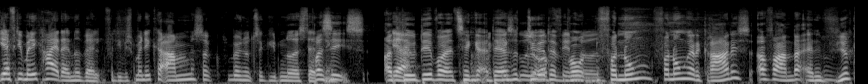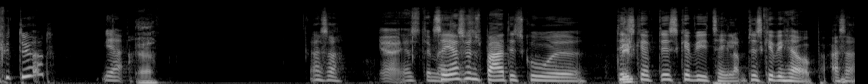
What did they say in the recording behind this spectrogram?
Ja, fordi man ikke har et andet valg. Fordi hvis man ikke kan amme, så bliver man nødt til at give dem noget erstatning. Præcis. Og Ja. det er jo det, hvor jeg tænker, at det er så dyrt, at hvor, noget. for, nogen, for nogen er det gratis, og for andre er det virkelig dyrt. Ja. Ja. Altså, Ja, jeg synes, det er så jeg synes bare, at det skulle... Øh, det skal, det skal vi tale om. Det skal vi herop. Altså,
